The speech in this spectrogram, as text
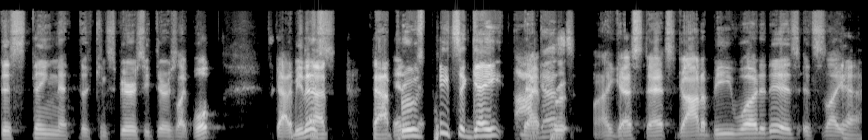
this thing that the conspiracy theory is like, well, it's gotta be this. That, that proves Pizzagate. I guess. Pro- I guess that's gotta be what it is. It's like yeah.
